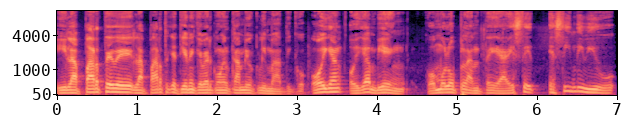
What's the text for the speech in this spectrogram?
y la parte de la parte que tiene que ver con el cambio climático. Oigan, oigan bien cómo lo plantea este, este individuo,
